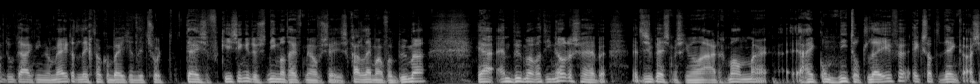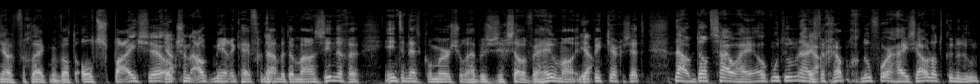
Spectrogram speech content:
doet eigenlijk niet meer mee. Dat ligt ook een beetje aan dit soort, deze verkiezingen. Dus niemand heeft meer over CDA. Het gaat alleen maar over Buma. Ja, en Buma, wat hij nodig zou hebben... Het is best misschien wel een aardig man, maar hij komt niet tot leven. Ik zat te denken, als je nou vergelijkt met wat Old Spice... Hè, ook zo'n oud merk heeft gedaan... Ja. met een waanzinnige internetcommercial... hebben ze zichzelf weer helemaal in Ja. de picture gezet. Nou, dat zou hij ook moeten doen. Hij is er grappig genoeg voor. Hij zou dat kunnen doen.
